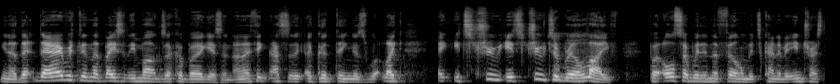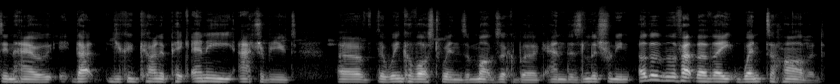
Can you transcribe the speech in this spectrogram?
You know, they're, they're everything that basically Mark Zuckerberg isn't, and I think that's a, a good thing as well. Like it, it's true, it's true to real life, but also within the film, it's kind of interesting how that you could kind of pick any attribute of the Winklevoss twins and Mark Zuckerberg, and there's literally other than the fact that they went to Harvard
